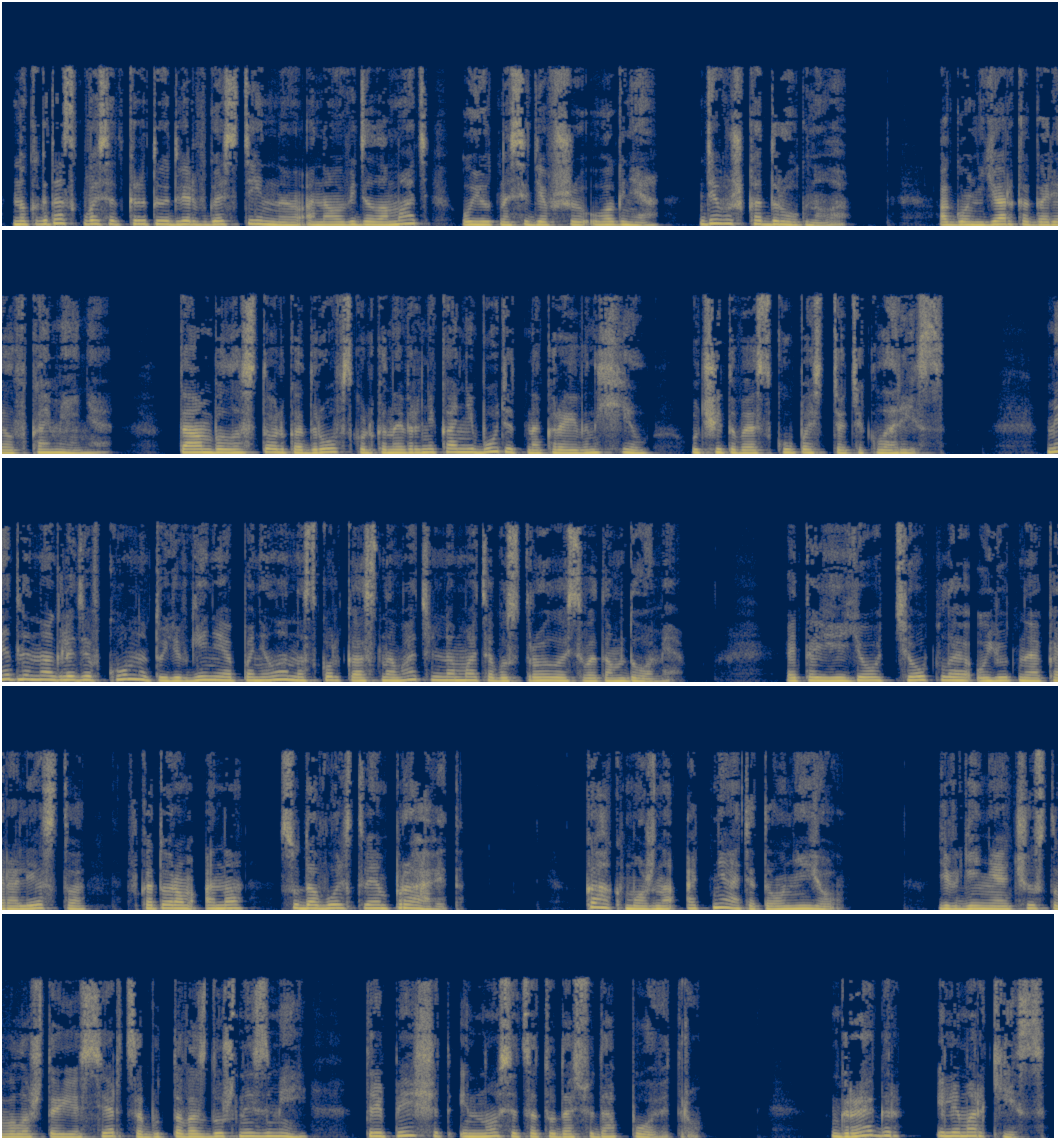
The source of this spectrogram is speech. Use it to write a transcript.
Но когда сквозь открытую дверь в гостиную она увидела мать, уютно сидевшую у огня, девушка дрогнула. Огонь ярко горел в камине. Там было столько дров, сколько наверняка не будет на Крейвен-Хилл, учитывая скупость тети Кларис. Медленно оглядев комнату, Евгения поняла, насколько основательно мать обустроилась в этом доме. Это ее теплое, уютное королевство, в котором она с удовольствием правит. Как можно отнять это у нее? Евгения чувствовала, что ее сердце, будто воздушный змей, трепещет и носится туда-сюда по ветру. Грегор или Маркиз?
